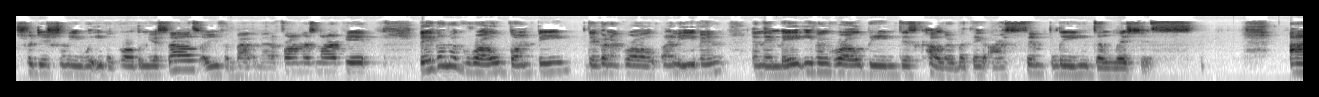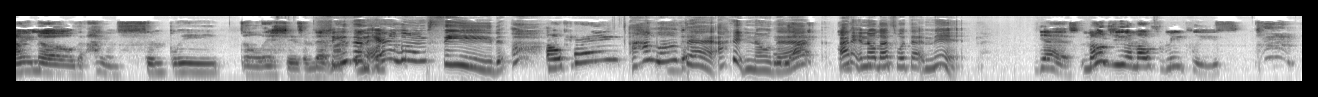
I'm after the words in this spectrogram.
traditionally would either grow them yourselves or you can buy them at a farmer's market. They're going to grow bumpy, they're going to grow uneven, and they may even grow being discolored, but they are simply delicious. I know that I am simply delicious and that she's an heirloom seed. okay, I love that. I didn't know that. I didn't know that's what that meant. Yes, no GMO for me, please.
